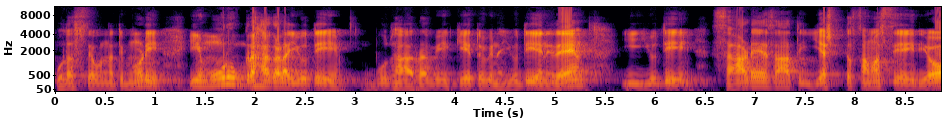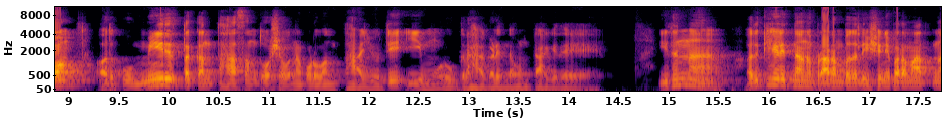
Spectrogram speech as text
ಕುಲಸ್ಯ ಉನ್ನತಿ. ನೋಡಿ, ಈ ಮೂರು ಗ್ರಹಗಳ ಯುತಿ, ಬುಧ, ರವಿ, ಕೇತುವಿನ ಯುತಿ ಏನಿದೆ? ಈ ಯುತಿ ಸಾಡೆ ಸಾತ್ ಎಷ್ಟು ಸಮಸ್ಯೆ ಇದೆಯೋ, ಅದಕ್ಕೂ ಮೀರಿರ್ತಕ್ಕಂತಹ ಸಂತೋಷವನ್ನು ಕೊಡುವಂತಹ ಯುತಿ ಈ ಮೂರು ಗ್ರಹಗಳಿಂದ ಉಂಟಾಗಿದೆ. ಇದನ್ನು, ಅದಕ್ಕೆ ಹೇಳಿದ್ದು ನಾನು ಪ್ರಾರಂಭದಲ್ಲಿ, ಶನಿ ಪರಮಾತ್ಮ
